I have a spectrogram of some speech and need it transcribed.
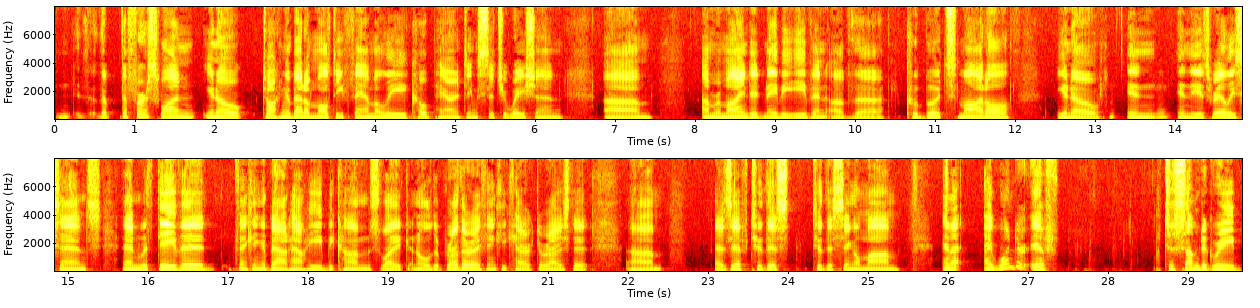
the the first one, you know, talking about a multi-family co-parenting situation. Um, I'm reminded maybe even of the kibbutz model, you know, in mm-hmm. in the Israeli sense, and with David thinking about how he becomes like an older brother. I think he characterized it um, as if to this to this single mom, and I I wonder if to some degree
